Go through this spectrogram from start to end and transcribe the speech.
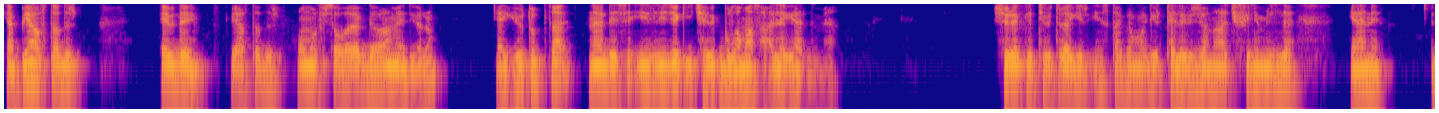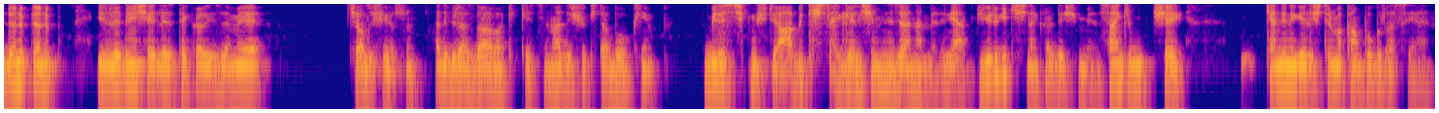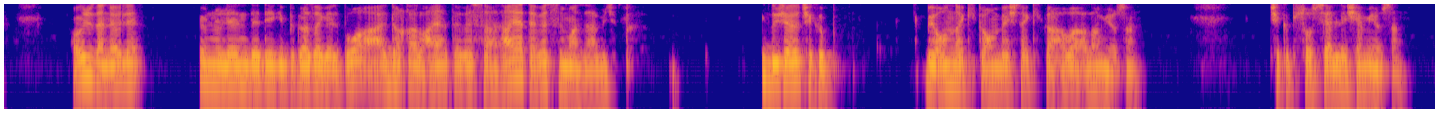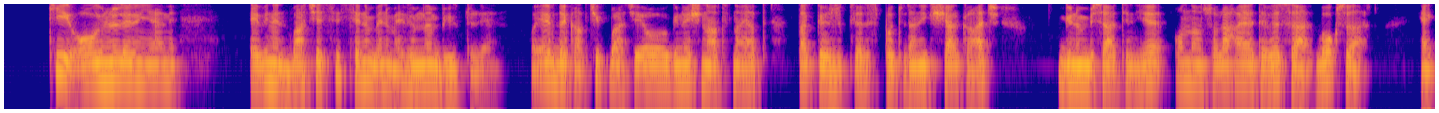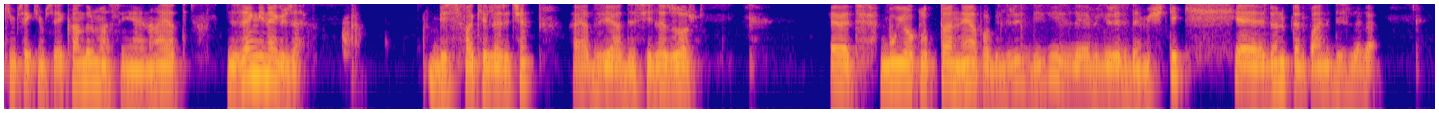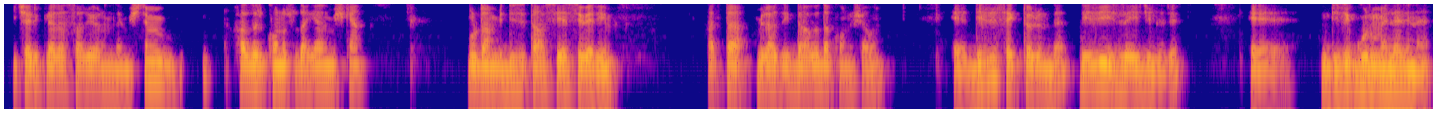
Ya bir haftadır evdeyim. Bir haftadır home office olarak devam ediyorum. Ya YouTube'da neredeyse izleyecek içerik bulamaz hale geldim ya. Sürekli Twitter'a gir, Instagram'a gir, televizyonu aç, film izle. Yani dönüp dönüp izlediğin şeyleri tekrar izlemeye çalışıyorsun. Hadi biraz daha vakit geçsin. Hadi şu kitabı okuyayım. Birisi çıkmış diyor abi kişisel gelişiminize önem verin. Ya yürü git işine kardeşim ya. Sanki şey kendini geliştirme kampı burası yani. O yüzden öyle ünlülerin dediği gibi gaza gelip o evde kal hayat eve sığar. Hayat eve sığmaz abicim. Dışarı çıkıp bir 10 dakika 15 dakika hava alamıyorsan çıkıp sosyalleşemiyorsan ki o ünlülerin yani evinin bahçesi senin benim evimden büyüktür yani. O evde kal. Çık bahçeye o güneşin altına yat. Tak gözlükleri Spotify'dan iki şarkı aç. Günün bir saatini ye. Ondan sonra hayat eve sığar. Bok sığar. Yani kimse kimseyi kandırmasın yani. Hayat zengine güzel. Biz fakirler için hayat ziyadesiyle zor. Evet, bu yoklukta ne yapabiliriz? Dizi izleyebiliriz demiştik. Ee, dönüp dönüp aynı dizilere, içeriklere sarıyorum demiştim. Hazır konusu da gelmişken buradan bir dizi tavsiyesi vereyim. Hatta biraz iddialı da konuşalım. Ee, dizi sektöründe dizi izleyicileri e, dizi gurmelerine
